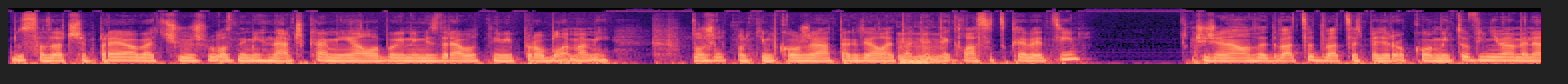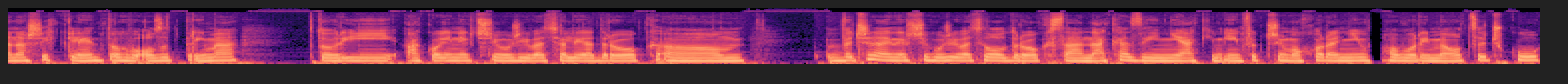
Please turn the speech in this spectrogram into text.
sa začne prejavovať či už rôznymi hnačkami alebo inými zdravotnými problémami, so žltnutím kože a tak ďalej, mm-hmm. také mhm. tie klasické veci. Čiže naozaj 20-25 rokov. My to vnímame na našich klientoch v OZ Prima, ktorí ako inekční užívateľia drog um, väčšina inekčných užívateľov drog sa nakazí nejakým infekčným ochorením, hovoríme o cečku,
